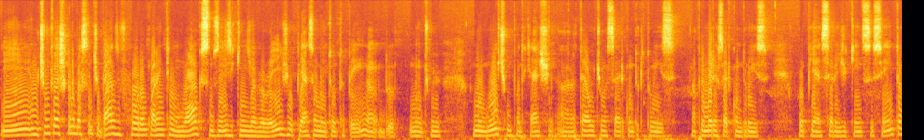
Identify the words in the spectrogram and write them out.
E um time que está chegando bastante base, foram 41 walks, 215 de average, o PS aumentou também né, no, último, no último podcast, até a última série contra o Twins. Na primeira série contra o Twins, o PS era de 560,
